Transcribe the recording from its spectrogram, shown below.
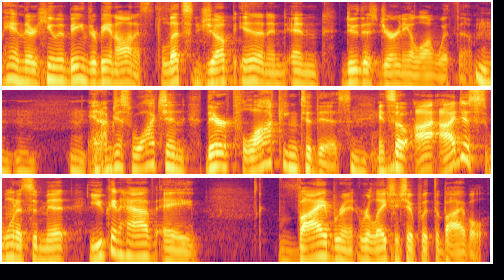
man, they're human beings, they're being honest. Let's jump in and, and do this journey along with them. Mm-hmm. Mm-hmm. And I'm just watching, they're flocking to this. Mm-hmm. And so I, I just want to submit you can have a vibrant relationship with the Bible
